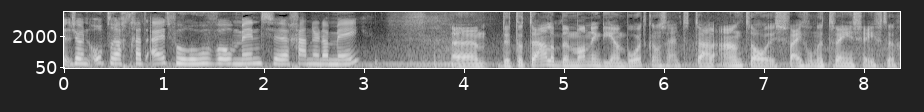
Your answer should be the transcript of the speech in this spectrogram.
uh, zo'n opdracht gaat uitvoeren, hoeveel mensen gaan er dan mee? Um, de totale bemanning die aan boord kan zijn, het totale aantal is 572.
